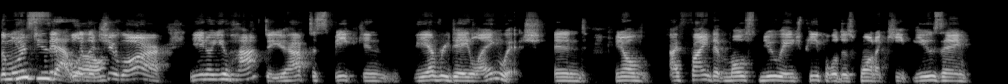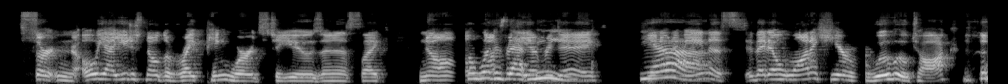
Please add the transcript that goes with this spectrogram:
the more you do that, well. that you are, you know, you have to you have to speak in the everyday language, and you know, I find that most new age people just want to keep using certain. Oh yeah, you just know the right ping words to use, and it's like no, but what does that mean? Every day. Yeah. You know I mean? It's, they don't want to hear woo woo talk. Woo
